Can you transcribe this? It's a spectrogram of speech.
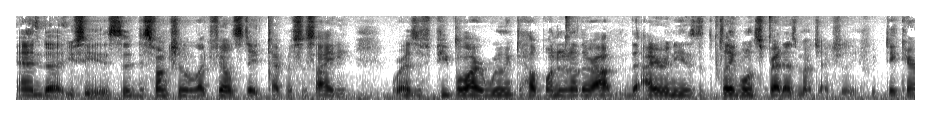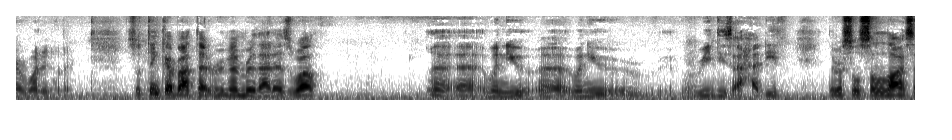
And uh, you see, it's a dysfunctional, like failed state type of society. Whereas if people are willing to help one another out, the irony is that the plague won't spread as much actually if we take care of one another. So think about that. Remember that as well uh, uh, when you uh, when you read these ahadith. The Rasul asked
